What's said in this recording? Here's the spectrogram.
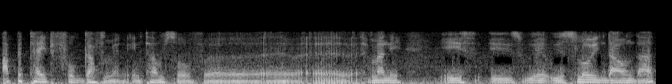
appetite for government in terms of uh, uh money is is we're, we're, slowing down that.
